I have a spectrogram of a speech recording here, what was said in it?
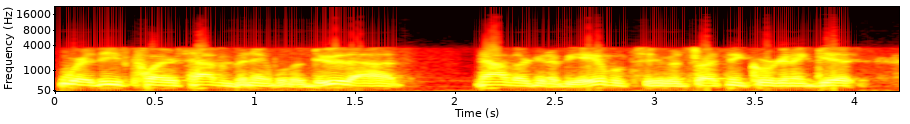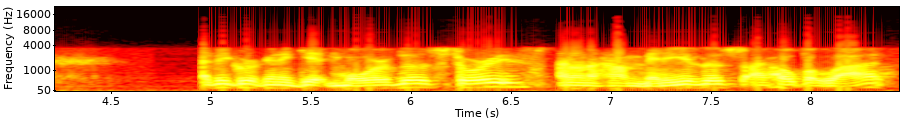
where these players haven't been able to do that now they're going to be able to and so I think we're going to get I think we're going to get more of those stories. I don't know how many of those. I hope a lot,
